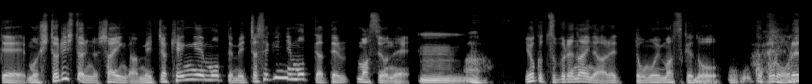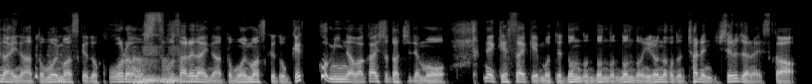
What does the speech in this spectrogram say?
て、もう一人一人の社員がめっちゃ権限持って、めっちゃ責任持ってやってますよね。うん。あよく潰れないな、あれって思いますけど、心折れないなと思いますけど、心が押しつぶされないなと思いますけど、結構みんな若い人たちでも、ね、決済権持ってどんどんどんどんどんどんいろんなことにチャレンジしてるじゃないですか。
